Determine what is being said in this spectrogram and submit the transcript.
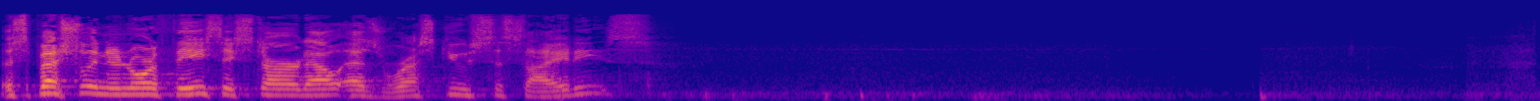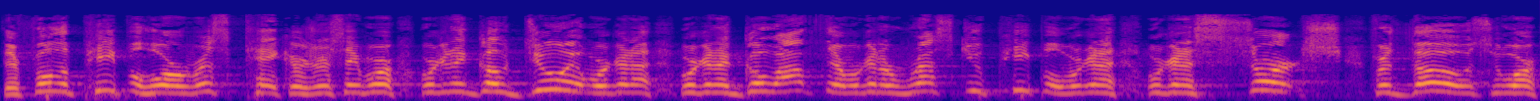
especially in the Northeast, they started out as rescue societies. They're full of people who are risk takers. They say, we're, we're going to go do it. We're going to we're gonna go out there. We're going to rescue people. We're going we're gonna search for those who are,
